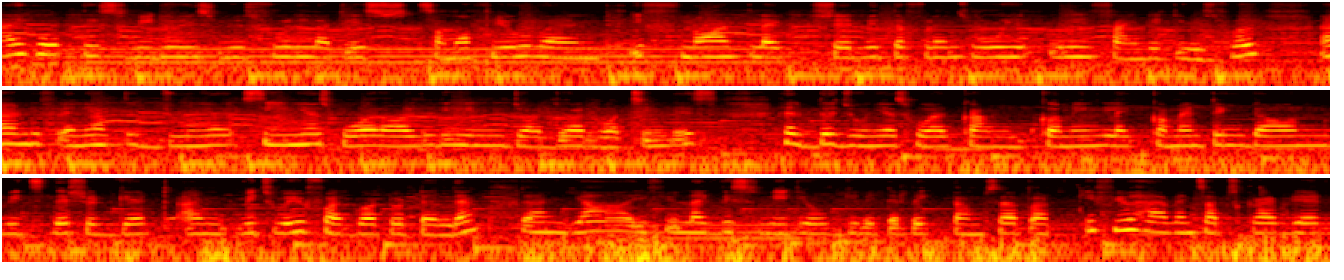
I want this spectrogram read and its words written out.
I hope this video is useful at least some of you. And if not like share with the friends who will find it useful. And if any of the junior seniors who are already in Georgia are watching this help the juniors who are com coming like commenting down which they should get and which we forgot to tell them. And yeah if you like this video give it a big thumbs up. And if you haven't subscribed yet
